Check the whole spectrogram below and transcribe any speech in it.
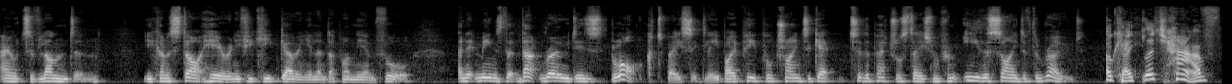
out of London. You kind of start here, and if you keep going, you'll end up on the M4. And it means that that road is blocked, basically, by people trying to get to the petrol station from either side of the road. Okay, let's have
